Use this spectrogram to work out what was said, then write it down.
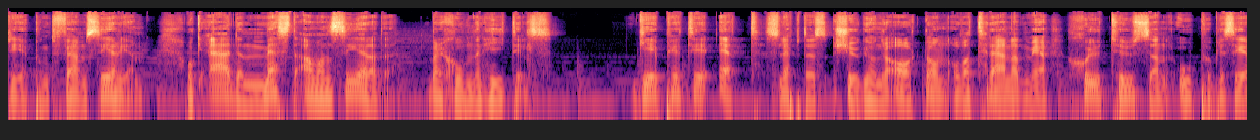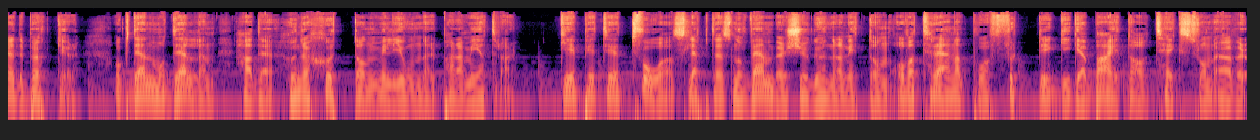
3.5-serien och är den mest avancerade versionen hittills. GPT-1 släpptes 2018 och var tränad med 7000 opublicerade böcker och den modellen hade 117 miljoner parametrar. GPT-2 släpptes november 2019 och var tränad på 40 GB av text från över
